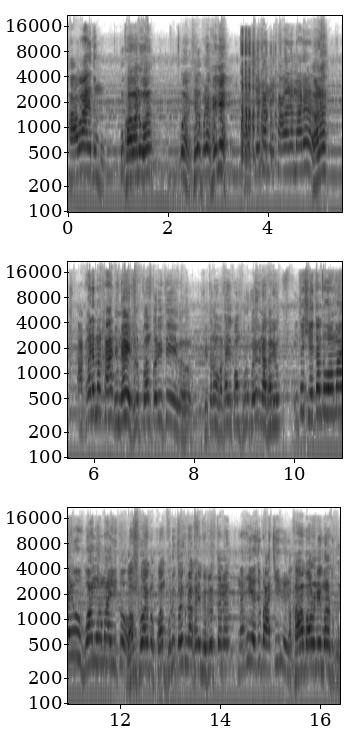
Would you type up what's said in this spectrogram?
ખાવા આવ્યો તો હું. શું ખાવાનું હોય ઓય છેલ્લા પડ્યા ખાઈ લે. શેઠા નહીં ખાવાના મારે. કાણા આગળમાં ખા એમ નહીં પેલું કોમ કર્યું તે ખેતરમાં બતાવી કોમ પૂરું કર્યું કે ના કર્યું? એ તો આમાં આવ્યું ગોમ આમાં આવ્યું તો. શું હોય પણ કોમ પૂરું કર્યું કે ના કર્યું? મેં તને? નહીં હજુ બાચી છે. ખાવા બાવાનું નહીં મળે તું તું.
